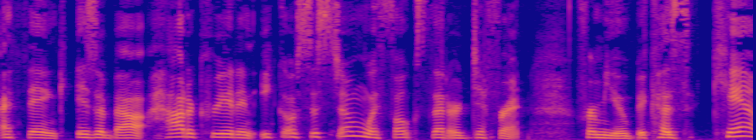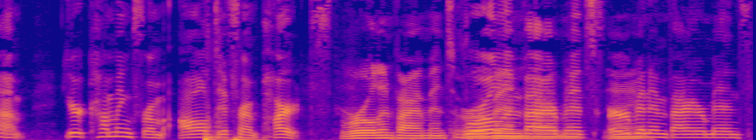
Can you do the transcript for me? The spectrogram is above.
I think, is about how to create an ecosystem with folks that are different from you. Because camp you're coming from all different parts. Rural environments rural environments, environments urban environments.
